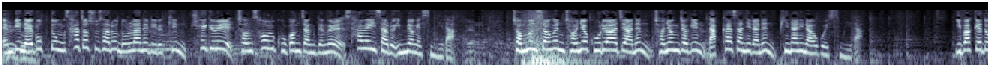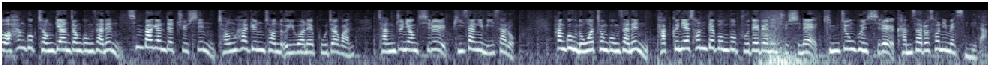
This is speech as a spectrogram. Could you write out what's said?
MB 내곡동 사저 수사로 논란을 일으킨 최교일 전 서울고검장 등을 사회이사로 임명했습니다. 전문성은 전혀 고려하지 않은 전형적인 낙하산이라는 비난이 나오고 있습니다. 이 밖에도 한국전기안전공사는 친박연대 출신 정하균 전 의원의 보좌관 장준영 씨를 비상임 이사로 한국농어촌공사는 박근혜 선대본부 부대변인 출신의 김종훈 씨를 감사로 선임했습니다.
